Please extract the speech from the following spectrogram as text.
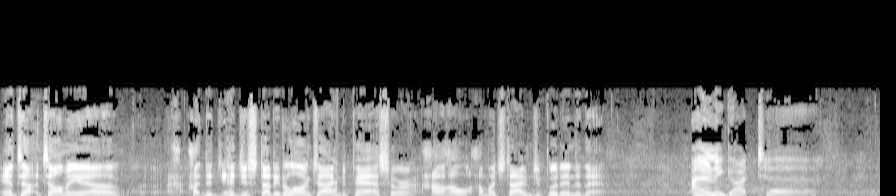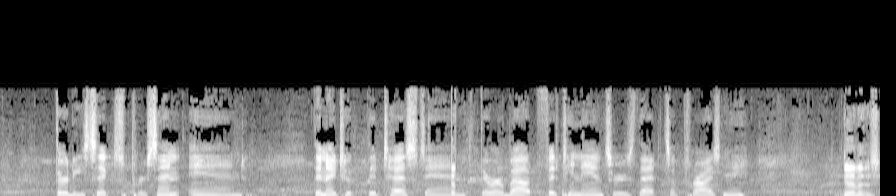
And tell tell me, uh, how, did had you studied a long time to pass, or how how how much time did you put into that? I only got to 36%, and then I took the test, and there were about 15 answers that surprised me. Goodness,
